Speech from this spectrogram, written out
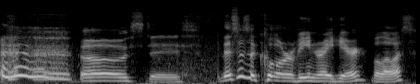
oh, Stace. This is a cool ravine right here below us.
